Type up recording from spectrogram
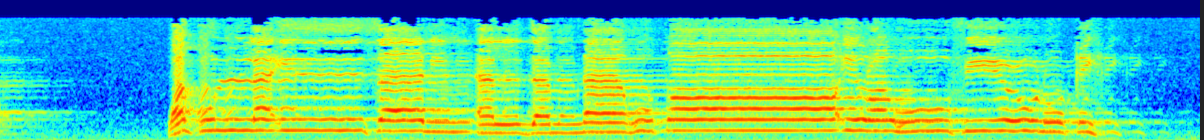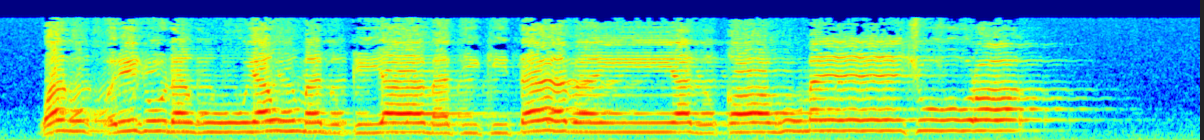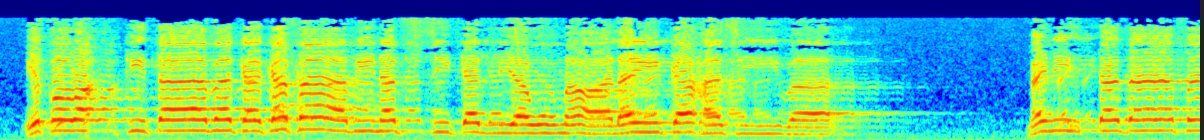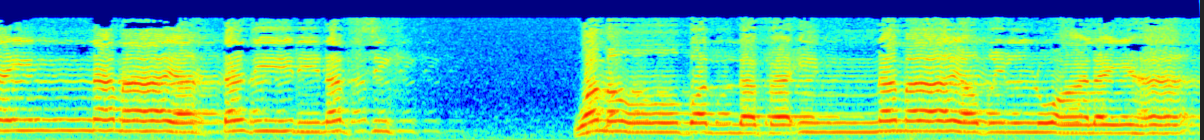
وكل إنسان ألزمناه طائره في عنقه ونخرج له يوم القيامة كتابا يلقاه منشورا اقرأ كتابك كفى بنفسك اليوم عليك حسيبا. من اهتدى فإنما يهتدي لنفسه ومن ضل فإنما يضل عليها.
